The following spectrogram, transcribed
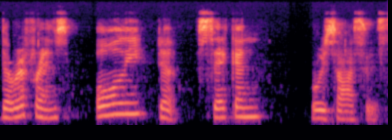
the reference only the second resources.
